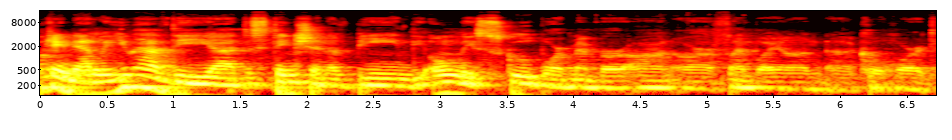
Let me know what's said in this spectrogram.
Okay, Natalie, you have the uh, distinction of being the only school board member on our flamboyant uh, cohort.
